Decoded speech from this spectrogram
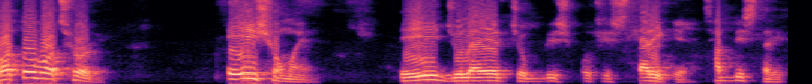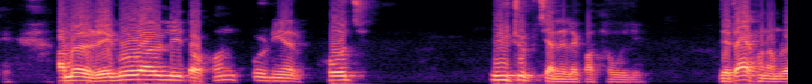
গত বছর এই সময়ে, এই জুলাইয়ের চব্বিশ পঁচিশ তারিখে, ছাব্বিশ তারিখে, আমরা রেগুলারলি তখন পূর্ণিয়ার খোঁজ ইউটিউব চ্যানেলে কথা বলি, যেটা এখন আমরা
